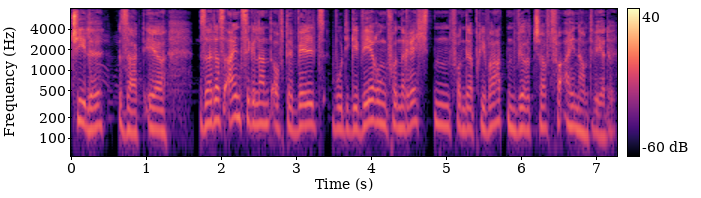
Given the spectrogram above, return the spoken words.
Chile, sagt er, sei das einzige Land auf der Welt, wo die Gewährung von Rechten von der privaten Wirtschaft vereinnahmt werde.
